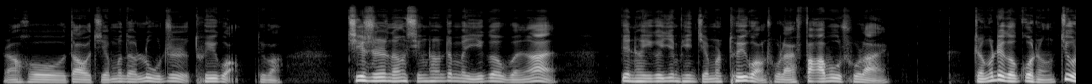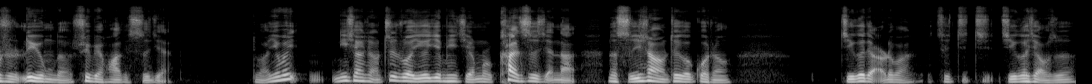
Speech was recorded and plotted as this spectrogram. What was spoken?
然后到节目的录制、推广，对吧？其实能形成这么一个文案，变成一个音频节目推广出来、发布出来。整个这个过程就是利用的碎片化的时间，对吧？因为你想想制作一个音频节目看似简单，那实际上这个过程几个点儿，对吧？这几几几个小时，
